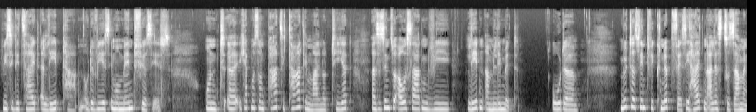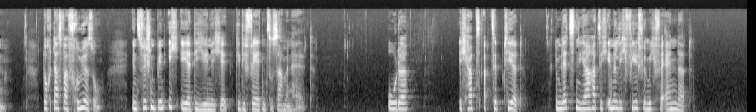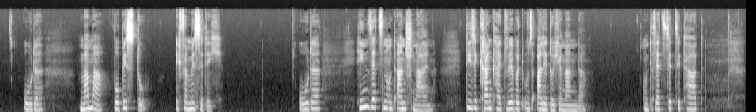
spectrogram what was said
wie sie die Zeit erlebt haben oder wie es im Moment für sie ist. Und äh, ich habe mir so ein paar Zitate mal notiert. Also sind so Aussagen wie Leben am Limit oder Mütter sind wie Knöpfe, sie halten alles zusammen. Doch das war früher so. Inzwischen bin ich eher diejenige, die die Fäden zusammenhält. Oder ich hab's akzeptiert. Im letzten Jahr hat sich innerlich viel für mich verändert. Oder Mama, wo bist du? Ich vermisse dich. Oder hinsetzen und anschnallen. Diese Krankheit wirbelt uns alle durcheinander. Und das letzte Zitat.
